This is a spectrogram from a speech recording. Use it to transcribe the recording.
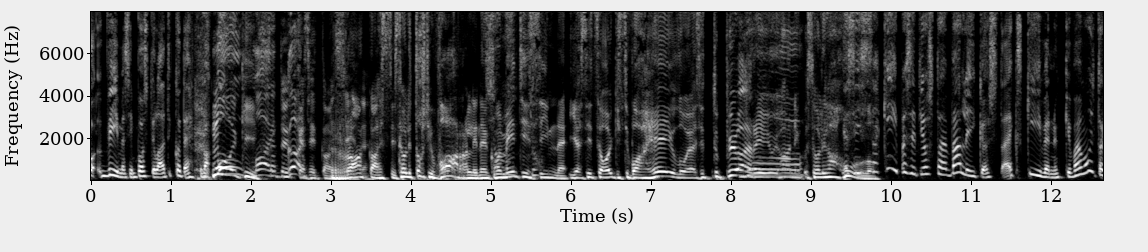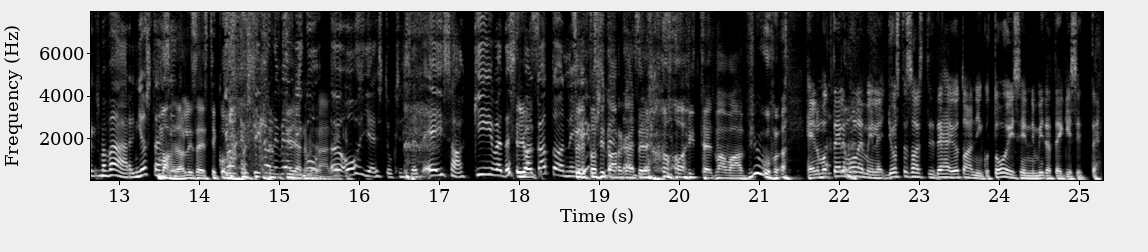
po- viimeisin postilaatikko tehtävä. Mullekin. Oh Sä my god. tykkäsit. Rakasti. Se oli tosi vaarallinen, kun Se me oli mentiin to- sinne ja sitten se oikeasti vaan heiluu ja sitten pyörii Joo. ihan niin se oli ihan Ja hullu. siis sä kiipesit jostain väliköstä, eikö kiivennytkin? Vai muistaaks mä väärin? Jostain Mahdollisesti, kun mä kun en siinä oli vielä niinku, ohjeistuksissa, että ei saa kiivetä. Sitten Joo, mä katon, niin se oli tosi tarkka, että oikein, mä vaan, pjuu. Hei, no, mutta teille molemmille, jos te saisitte tehdä jotain niin kuin toisin, niin mitä tekisitte?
